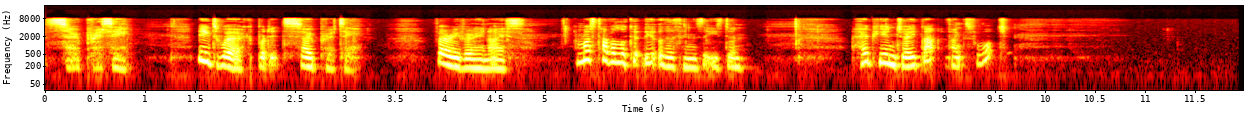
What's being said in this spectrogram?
It's so pretty. Needs work, but it's so pretty. Very, very nice. I must have a look at the other things that he's done. I hope you enjoyed that. Thanks for watching.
